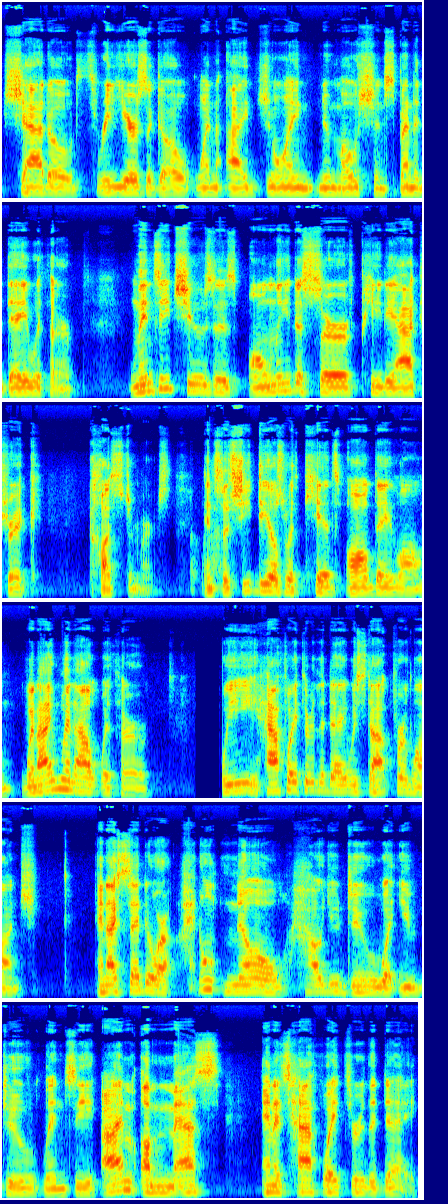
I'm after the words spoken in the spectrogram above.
shadowed three years ago when I joined Numotion, spent a day with her. Lindsay chooses only to serve pediatric customers. And so she deals with kids all day long. When I went out with her, we halfway through the day, we stopped for lunch. And I said to her, I don't know how you do what you do, Lindsay. I'm a mess and it's halfway through the day.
